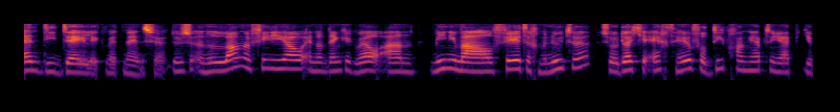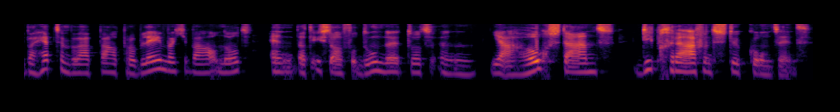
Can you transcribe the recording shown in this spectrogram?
en die deel ik met mensen. Dus een lange video en dan denk ik wel aan minimaal 40 minuten, zodat je echt heel veel diepgang hebt en je hebt, je een bepaald probleem wat je behandelt. En dat is dan voldoende tot een ja, hoogstaand, diepgravend stuk content.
